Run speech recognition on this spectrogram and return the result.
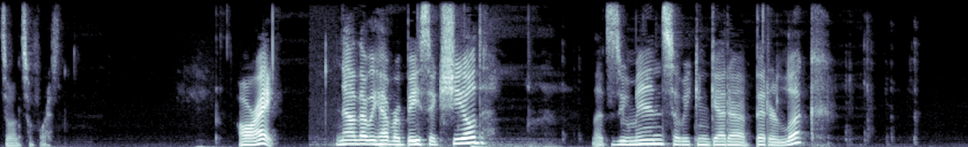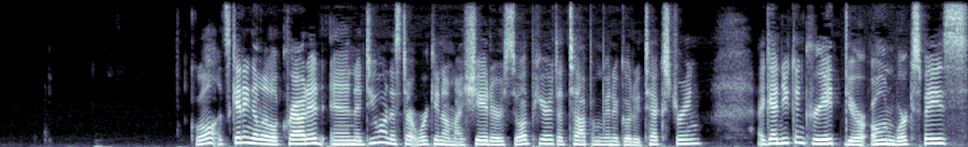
so on and so forth. All right. Now that we have our basic shield, Let's zoom in so we can get a better look. Cool, it's getting a little crowded and I do want to start working on my shaders. So up here at the top, I'm going to go to texturing. Again, you can create your own workspace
